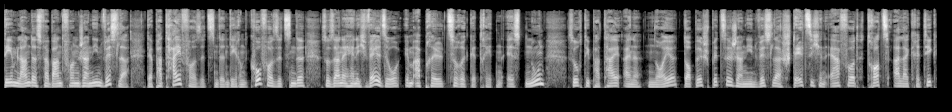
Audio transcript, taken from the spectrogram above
dem Landesverband von Janine Wissler, der Parteivorsitzenden, deren Co-Vorsitzende Susanne Hennig-Welsow im April zurückgetreten ist. Nun sucht die Partei eine neue Doppelspitze. Janine Wissler stellt sich in Erfurt trotz aller Kritik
